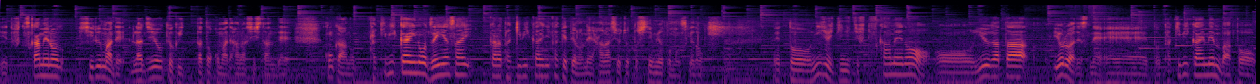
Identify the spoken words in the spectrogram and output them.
えー、2日目の昼までラジオ局行ったとこまで話したんで、今回あの焚き火会の前夜祭から焚き火会にかけてのね話をちょっとしてみようと思うんですけど、えっと、21日2日目の夕方、夜はですね、えーと、と焚き火会メンバーと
